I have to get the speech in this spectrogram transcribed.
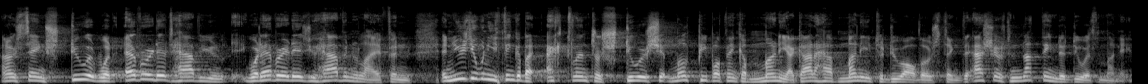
And I was saying, steward whatever it is have you, whatever it is you have in your life. And, and usually when you think about excellence or stewardship, most people think of money. I gotta have money to do all those things. It actually has nothing to do with money.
